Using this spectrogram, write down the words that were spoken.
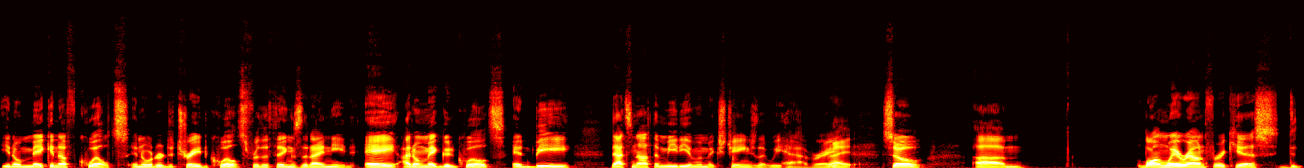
you know, make enough quilts in order to trade quilts for the things that I need. A, I don't make good quilts, and B, that's not the medium of exchange that we have, right? Right. So, um, long way around for a kiss. D-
